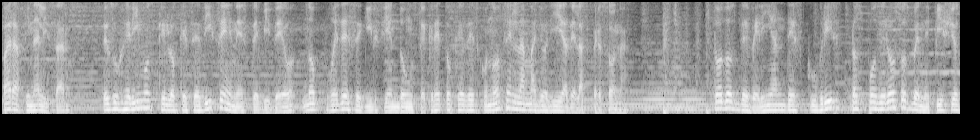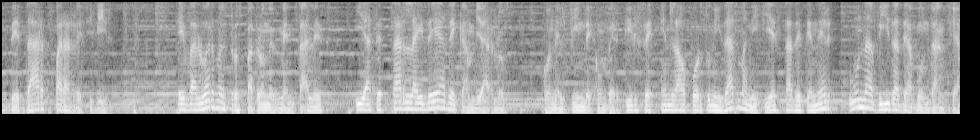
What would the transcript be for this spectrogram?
Para finalizar, te sugerimos que lo que se dice en este video no puede seguir siendo un secreto que desconocen la mayoría de las personas. Todos deberían descubrir los poderosos beneficios de dar para recibir, evaluar nuestros patrones mentales y aceptar la idea de cambiarlos con el fin de convertirse en la oportunidad manifiesta de tener una vida de abundancia.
